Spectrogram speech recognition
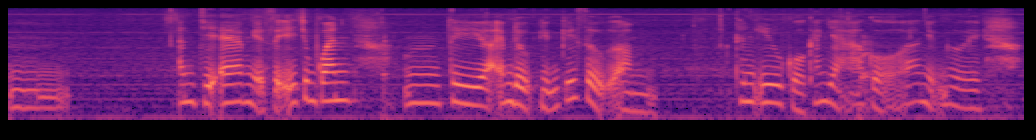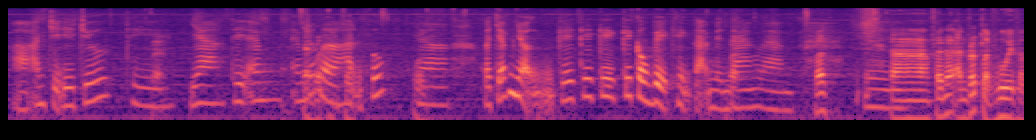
ừm, anh chị em nghệ sĩ chung quanh ừm, thì em được những cái sự ừm, thương yêu của khán giả Vâng. của những người à, anh chị đi trước thì Vâng. dạ thì em Em em rất rất là hạnh phúc. hạnh phúc Vâng. dạ, và chấp nhận cái cái cái cái công việc hiện tại mình Vâng. đang làm vâng Ừ. À, phải nói anh rất là vui và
